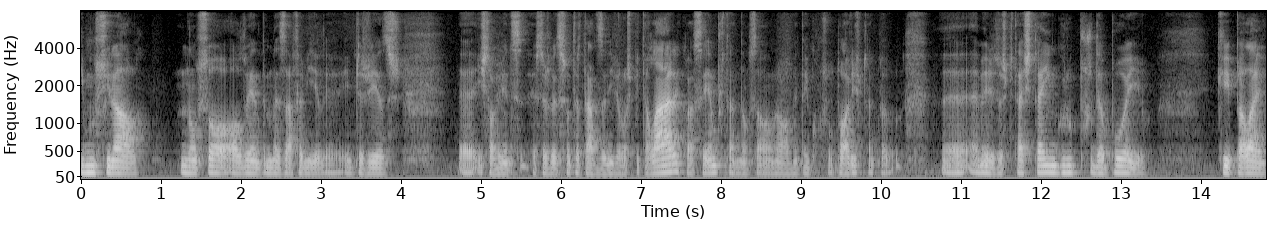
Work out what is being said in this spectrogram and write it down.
emocional, não só ao doente, mas à família, e muitas vezes isto, obviamente, estas doenças são tratadas a nível hospitalar, quase sempre, portanto, não são normalmente em consultórios. Portanto, a maioria dos hospitais tem grupos de apoio que, para além,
